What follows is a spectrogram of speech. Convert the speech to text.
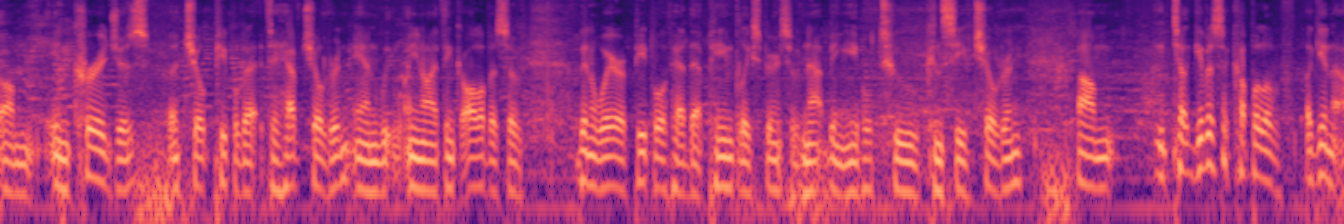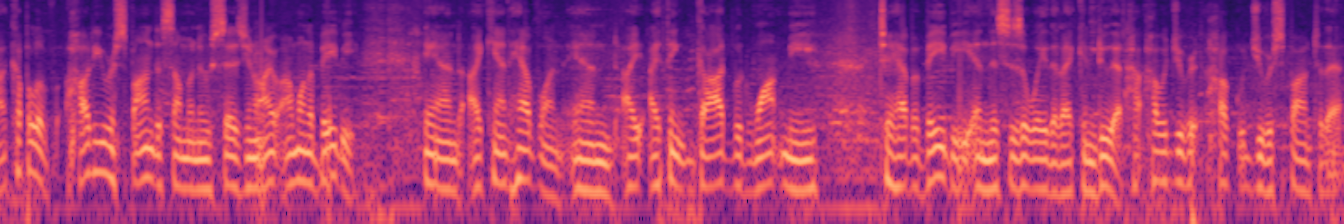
um, encourages uh, people to, to have children, and we, you know, I think all of us have been aware of people who've had that painful experience of not being able to conceive children. Um, tell, give us a couple of again a couple of how do you respond to someone who says, you know, I, I want a baby and I can't have one, and I, I think God would want me to have a baby, and this is a way that I can do that. How, how would you re- how would you respond to that?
